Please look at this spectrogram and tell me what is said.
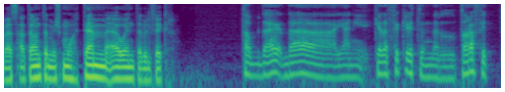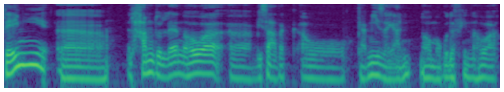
بس حتى لو أنت مش مهتم أو أنت بالفكرة. طب ده ده يعني كده فكرة إن الطرف التاني آه الحمد لله إن هو آه بيساعدك أو كميزة يعني إن هو موجودة فيه إن هو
